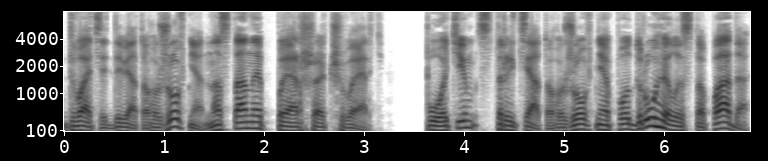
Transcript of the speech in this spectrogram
29 жовтня настане перша чверть. Потім з 30 жовтня по 2 листопада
